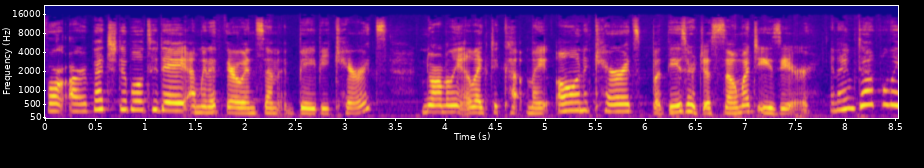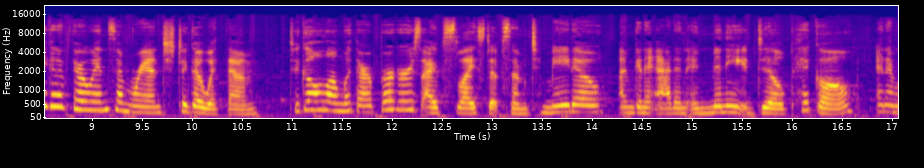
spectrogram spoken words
For our vegetable today, I'm to throw in some baby carrots. Normally I like to cut my own carrots, but these are just so much easier. And I'm definitely to throw in some ranch to go with them. To go along with our burgers, I've sliced up some tomato. I'm to add in a mini dill pickle, and I'm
